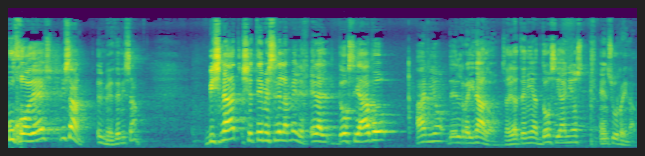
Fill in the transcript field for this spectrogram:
Ujodesh, Nisan, el mes de Nisan. Bishnat Shetem Esrel Melech, era el doceavo año del reinado. O sea, ya tenía 12 años en su reinado.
